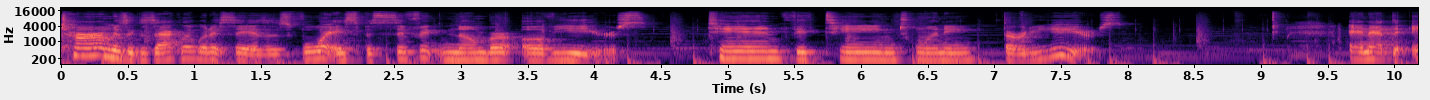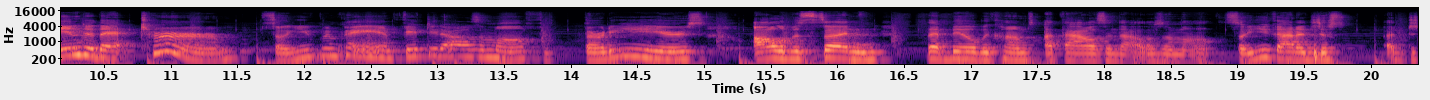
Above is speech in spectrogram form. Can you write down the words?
term is exactly what it says it's for a specific number of years 10, 15, 20, 30 years. And at the end of that term, so you've been paying $50 a month for 30 years, all of a sudden that bill becomes $1,000 a month. So you got to just a d-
